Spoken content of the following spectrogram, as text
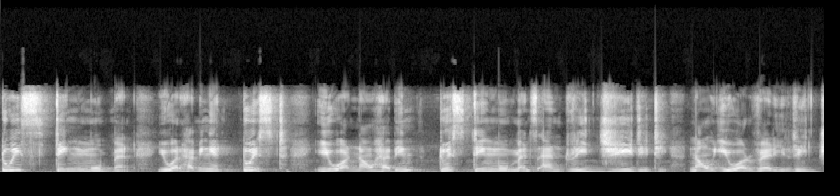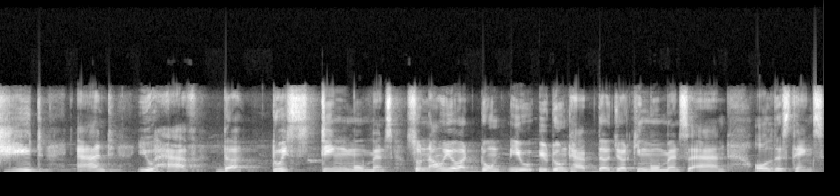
twisting movement. You are having a twist. You are now having twisting movements and rigidity. Now you are very rigid and you have the twisting movements. So now you are don't you you don't have the jerking movements and all these things.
